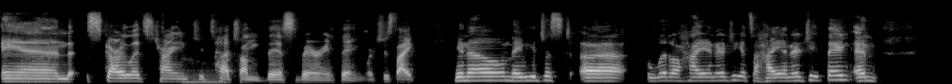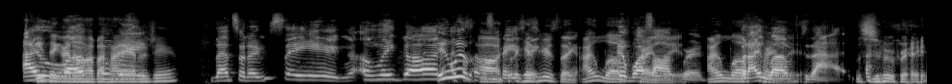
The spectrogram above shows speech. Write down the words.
and Scarlett's trying to Oh. touch on this very thing, where she's like, you know, maybe just uh, a little high energy. It's a high energy thing, and I you think I don't have a high way- energy? That's what I'm saying. Oh my god, It was awkward because here's the thing. I love It was Kylie. awkward, I love but I Kylie. loved that. right.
